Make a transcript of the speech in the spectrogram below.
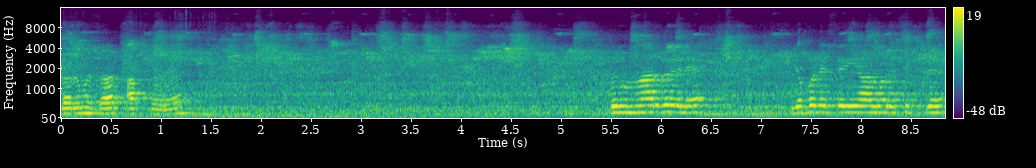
darımız var, atları. Durumlar böyle. Japon etlerin yavruları çıktı.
